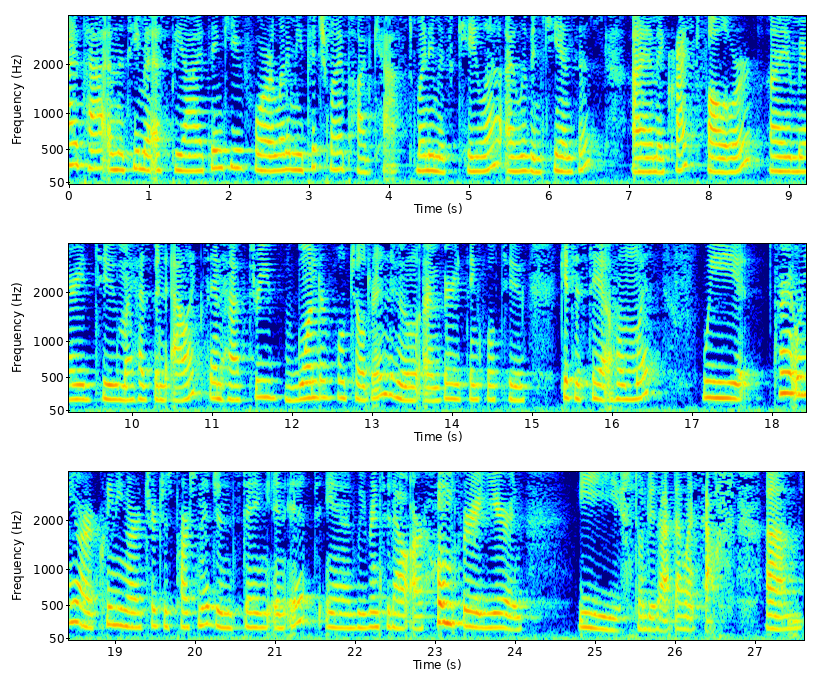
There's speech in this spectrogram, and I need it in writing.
Hi, Pat and the team at SPI. Thank you for letting me pitch my podcast. My name is Kaylah. I live in Kansas. I am a Christ follower. I am married to my husband Alex and have three wonderful children who I'm very thankful to get to stay at home with. We currently are cleaning our church's parsonage and staying in it, and we rented out our home for a year and ee, don't do that. That went south. Um,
